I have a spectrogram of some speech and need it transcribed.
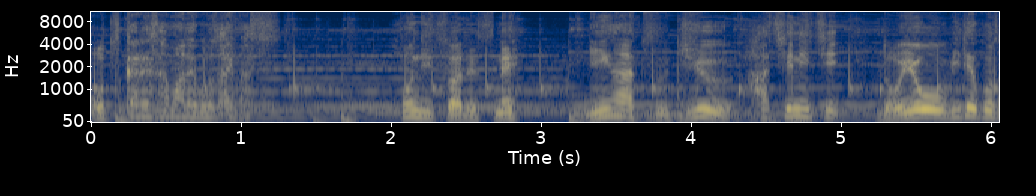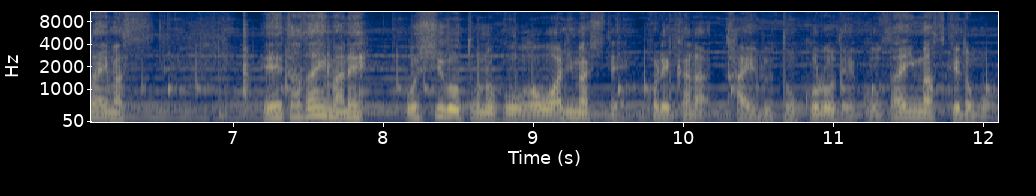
お疲れ様でございます。本日はですね2月18日土曜日でございます、えー、ただいまねお仕事の方が終わりましてこれから帰るところでございますけども。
